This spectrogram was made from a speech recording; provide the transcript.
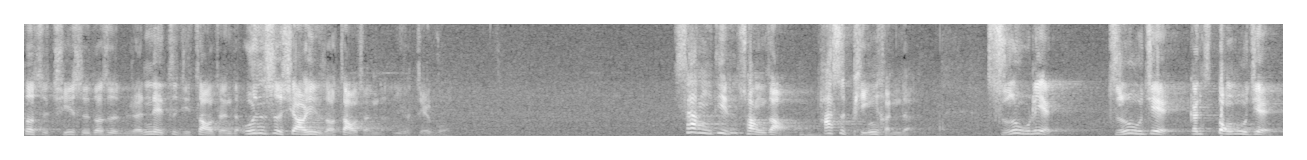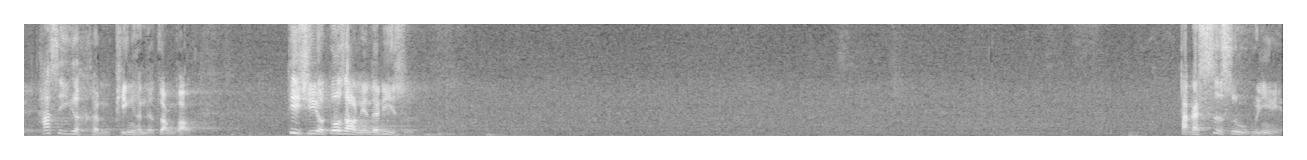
都是其实都是人类自己造成的温室效应所造成的一个结果。上帝的创造它是平衡的，食物链、植物界跟动物界。它是一个很平衡的状况。地球有多少年的历史？大概四十五亿年。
